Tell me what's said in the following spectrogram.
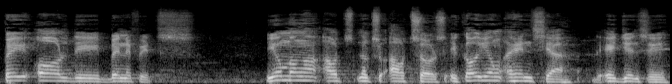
pay all the benefits. Yung mga outs, nag-outsource, ikaw yung ahensya, the agency,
